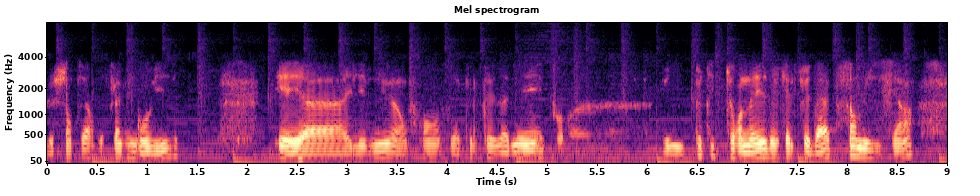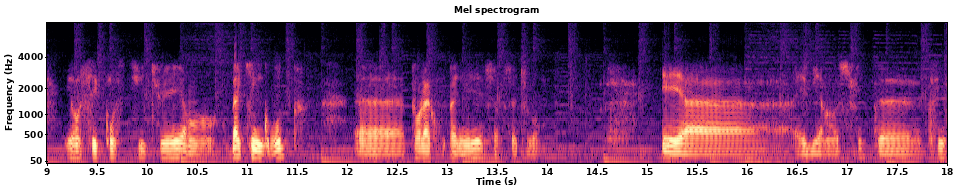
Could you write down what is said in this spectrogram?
le chanteur de Flaming Groovies. Et il est venu en France il y a quelques années pour une petite tournée de quelques dates sans musiciens. Et on s'est constitué en backing group pour l'accompagner sur ce tour. Et, et bien ensuite, Chris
